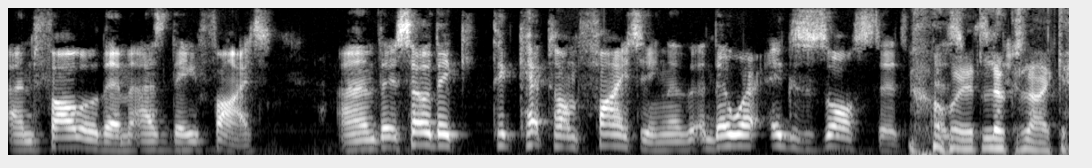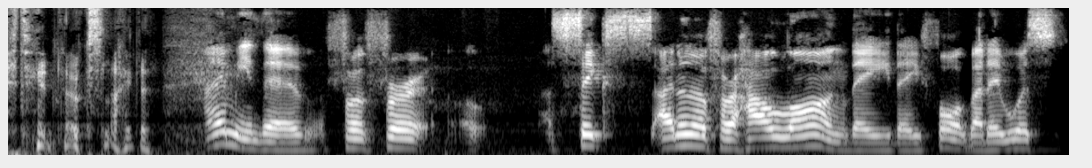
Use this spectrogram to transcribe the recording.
and follow them as they fight." And they, so they, they kept on fighting, and they were exhausted. Oh, it looks like it. It looks like it. I mean, they, for for six, I don't know for how long they they fought, but it was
